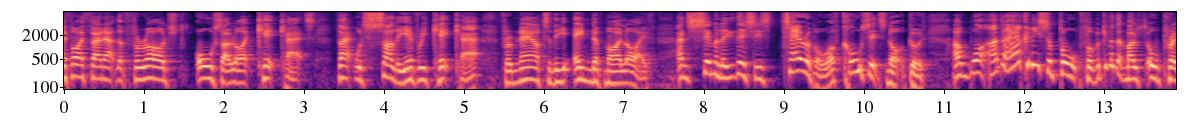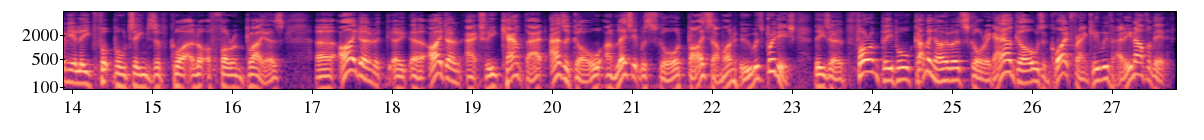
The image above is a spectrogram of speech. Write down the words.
if I found out that Farage also liked Kit Kats, that would sully every Kit Kat from now to the end of my life. And similarly, this is terrible. Of course, it's not good. And what? How can he support football? Given that most all Premier League football teams have quite a lot of foreign players, uh, I don't. Uh, uh, I don't actually count that as a goal unless it was scored by someone who was British. These are foreign people coming over, scoring our goals, and quite frankly, we've had enough of it.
